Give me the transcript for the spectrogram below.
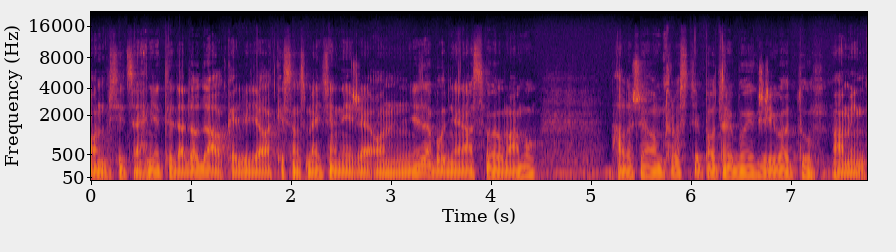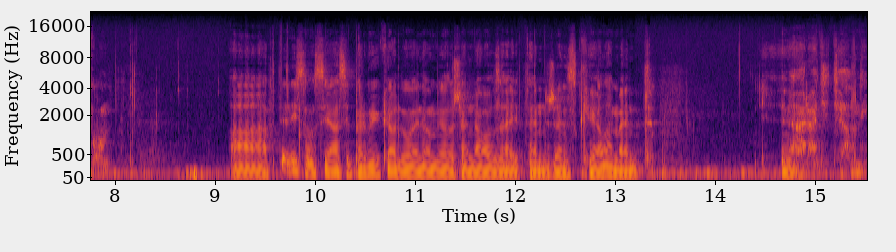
on síce hneď teda dodal, keď videl, aký som zmetený, že on nezabudne na svoju mamu, ale že on proste potrebuje k životu maminku. A vtedy som si asi prvýkrát uvedomil, že naozaj ten ženský element je nahraditeľný.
